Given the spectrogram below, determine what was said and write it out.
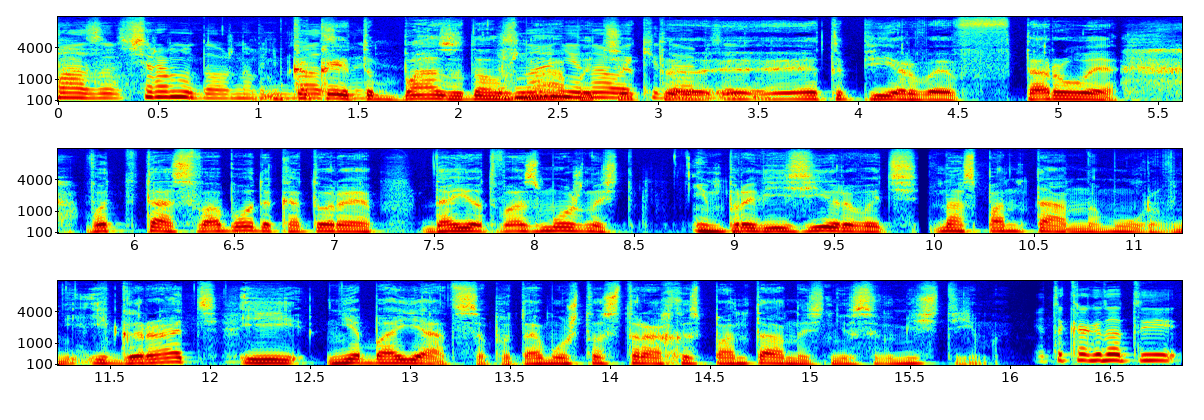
База все равно должна быть Какая-то база должна Знания, быть. навыки, это, да, это первое. Второе. Вот та свобода, которая дает возможность импровизировать на спонтанном уровне, играть и не бояться, потому что страх и спонтанность несовместимы. Это когда ты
